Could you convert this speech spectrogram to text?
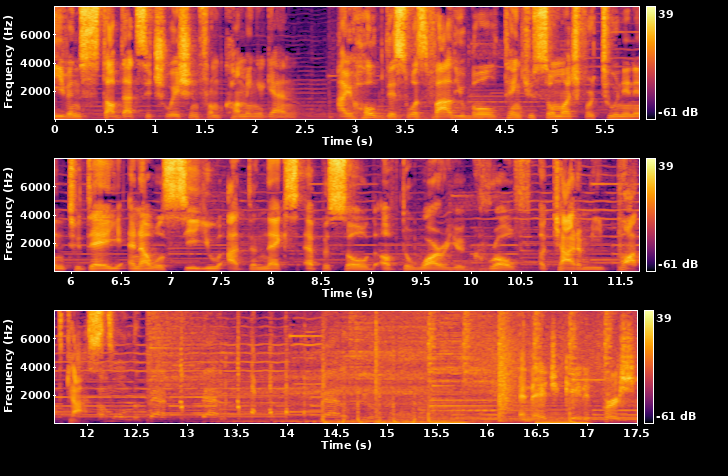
even stop that situation from coming again. I hope this was valuable. Thank you so much for tuning in today, and I will see you at the next episode of the Warrior Growth Academy podcast. An educated person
